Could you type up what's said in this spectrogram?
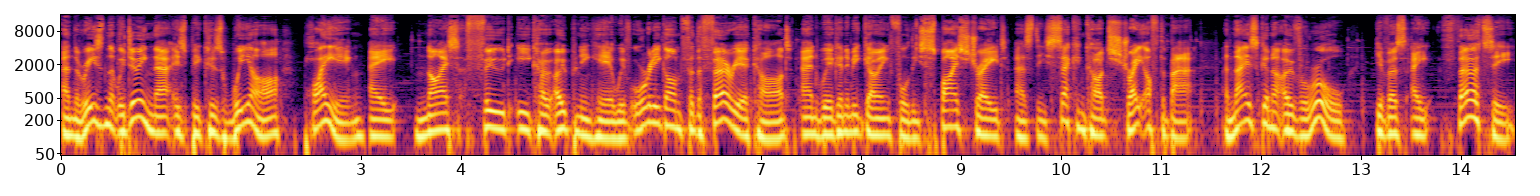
And the reason that we're doing that is because we are playing a nice food eco opening here. We've already gone for the Furrier card and we're going to be going for the Spice Trade as the second card straight off the bat. And that is going to overall give us a 30,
